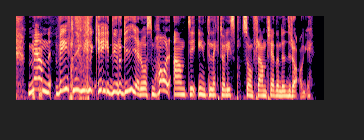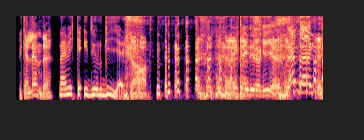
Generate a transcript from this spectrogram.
Men vet ni vilka ideologier då som har anti-intellektualism som framträdande drag? Vilka länder? Nej, vilka ideologier? Jaha. Vilka ideologier? Länder!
